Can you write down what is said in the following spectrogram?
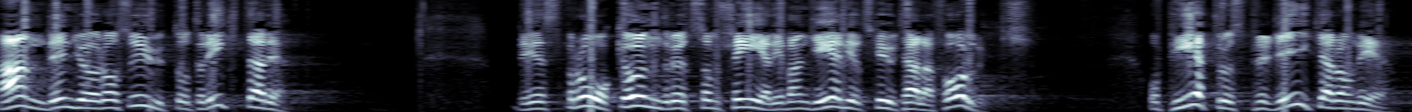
Anden gör oss utåtriktade. Det språkundret som sker, evangeliet ska ut till alla folk. Och Petrus predikar om det.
